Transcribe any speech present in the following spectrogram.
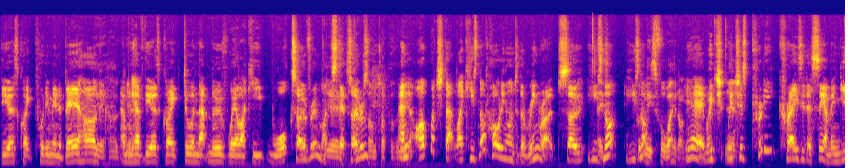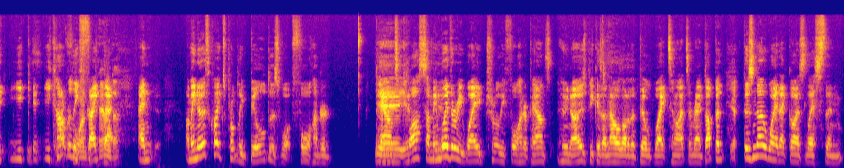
the earthquake put him in a bear hug, Bear hug, and we have the earthquake doing that move where like he walks over him, like Yeah, steps, over him. on top of him, and yeah. I watched that like he's not holding onto the ring rope, so he's, not he's not his full weight on. yeah, which which Yeah. is pretty crazy to see. I mean, you you, you can't really 400 fake that. And I mean, Earthquake's probably billed as what four hundred pounds yeah, plus. I mean, yeah. whether he weighed truly four hundred pounds, who knows? Because I know a lot of the build weight tonight's are ramped up, but Yeah. there's no way that guy's less than.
